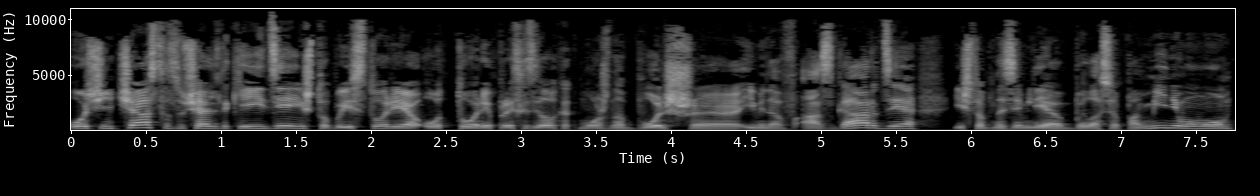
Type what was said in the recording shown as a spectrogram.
очень часто звучали такие идеи, чтобы история о Торе происходила как можно больше именно в Асгарде, и чтобы на Земле было все по минимуму,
